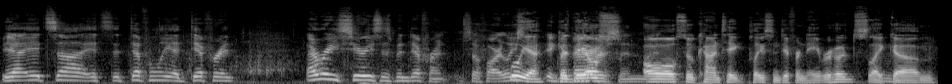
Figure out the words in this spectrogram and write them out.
Yeah, it's uh, it's definitely a different. Every series has been different so far. At least Well, yeah, in but they also, comparison. all also kind of take place in different neighborhoods. Like Mm-hmm. um,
